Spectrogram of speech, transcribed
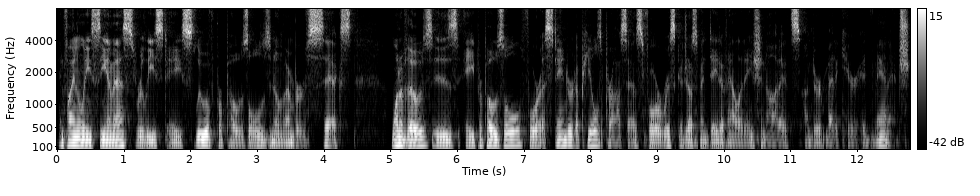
And finally, CMS released a slew of proposals November 6th. One of those is a proposal for a standard appeals process for risk adjustment data validation audits under Medicare Advantage.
